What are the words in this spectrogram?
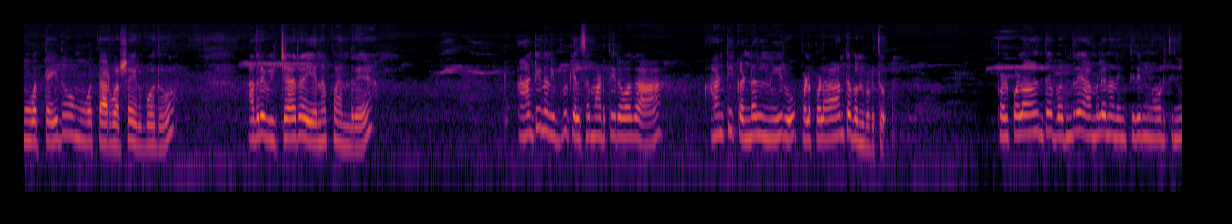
ಮೂವತ್ತೈದು, ಮೂವತ್ತಾರು ವರ್ಷ ಇರ್ಬೋದು. ಆದರೆ ವಿಚಾರ ಏನಪ್ಪ ಅಂದರೆ ಆಂಟಿ ನಾನಿಬ್ಬರು ಕೆಲಸ ಮಾಡ್ತಿರುವಾಗ ಆಂಟಿ ಕಣ್ಣಲ್ಲಿ ನೀರು ಪಳಪಳ ಅಂತ ಬಂದ್ಬಿಡ್ತು. ಪಳಪಳ ಅಂತ ಬಂದರೆ ಆಮೇಲೆ ನಾನು ಹಿಂಗೆ ತಿರುಗಿ ನೋಡ್ತೀನಿ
